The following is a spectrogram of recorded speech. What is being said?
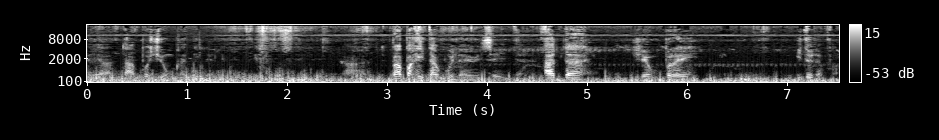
Ayan, tapos yung kanilang Ah, papakita po namin sa inyo. At ah, syempre, ito na po.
